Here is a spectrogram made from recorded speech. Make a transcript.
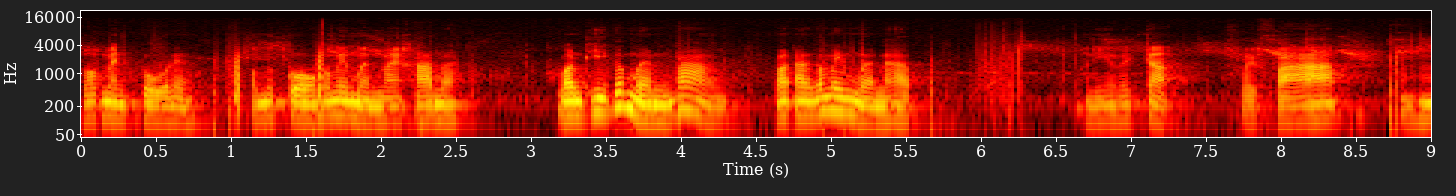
รอบแมนโกเนี่ยรอบแมนโกก็ไม่เหมือน Minecraft นะ บางทีก็เหมือนบ้าง บางอันก็ไม่เหมือนนะครับ อันนี้ไว้กับไฟฟ้า อือฮึ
